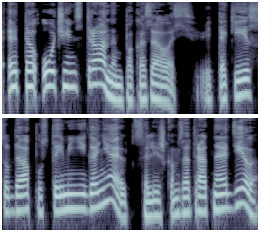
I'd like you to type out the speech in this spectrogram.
это очень странным показалось, ведь такие суда пустыми не гоняют, слишком затратное дело.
